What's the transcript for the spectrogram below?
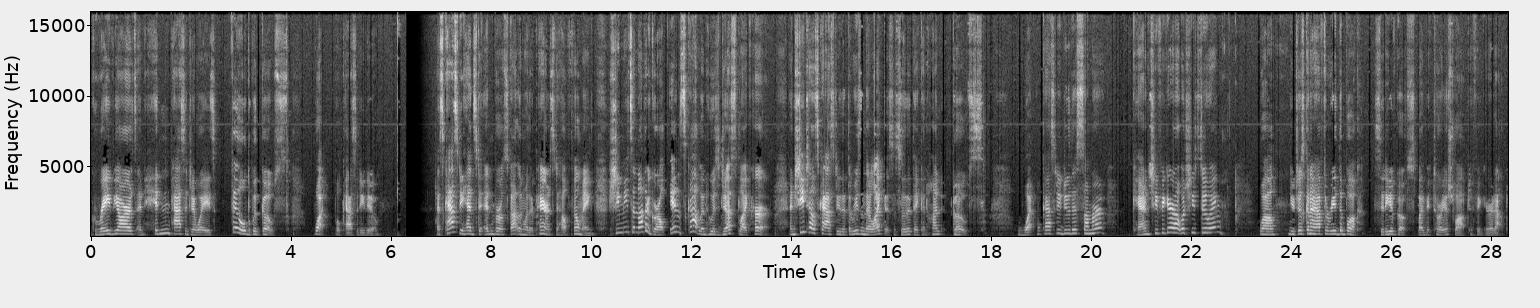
graveyards, and hidden passageways filled with ghosts. What will Cassidy do? As Cassidy heads to Edinburgh, Scotland with her parents to help filming, she meets another girl in Scotland who is just like her. And she tells Cassidy that the reason they're like this is so that they can hunt ghosts. What will Cassidy do this summer? Can she figure out what she's doing? Well, you're just going to have to read the book, City of Ghosts by Victoria Schwab to figure it out.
